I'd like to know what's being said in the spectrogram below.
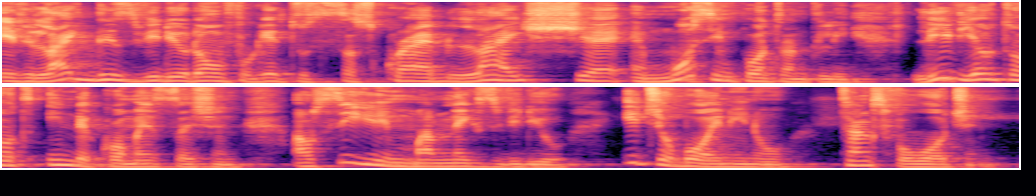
If you like this video, don't forget to subscribe, like, share, and most importantly, leave your thoughts in the comment section. I'll see you in my next video. It's your boy Nino. Thanks for watching.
